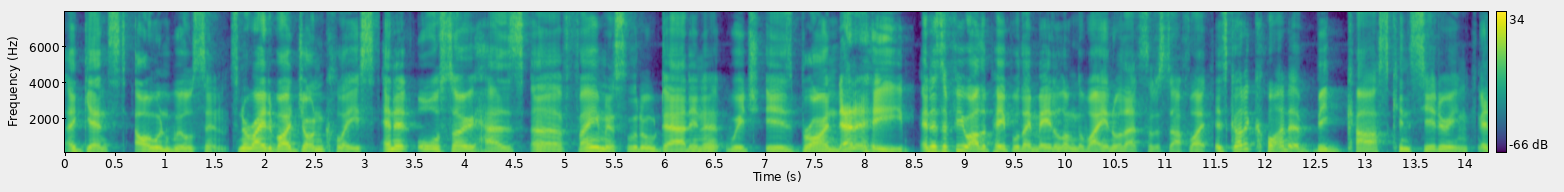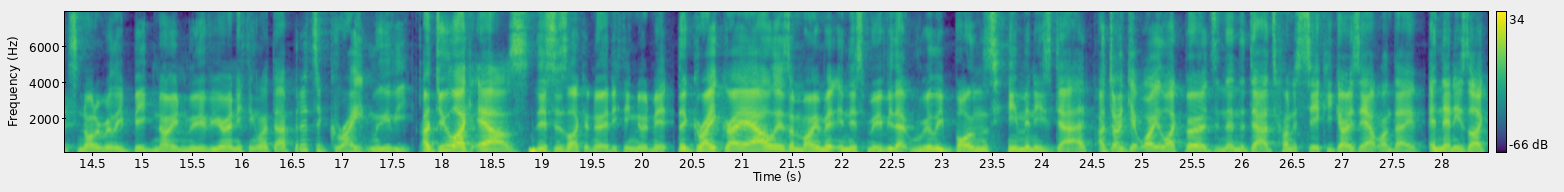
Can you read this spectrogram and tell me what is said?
against Owen Wilson. It's narrated by John Cleese, and it also has a famous little dad in it, which is Brian Dennehy. And there's a few other people they meet along the way and all that sort of stuff. Like, it's got a quite a big cast considering it's not a really big known movie or anything like that, but it's a great movie. I do like Owls. This is like a nerdy thing to admit. The Great Grey Owl is a moment in this movie that really bonds him and his dad. I don't get why you like birds. And then the dad's kind of sick. He goes out one day and then he's like,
